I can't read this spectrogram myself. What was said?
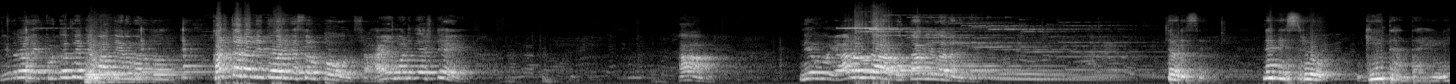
ಇದರಲ್ಲಿ ಕೃತಜ್ಞತೆ ಮಾತೇನು ಬಂತು? ಕಷ್ಟದಲ್ಲಿದ್ದವರಿಗೆ ಸ್ವಲ್ಪ ಸಹಾಯ ಮಾಡಿದೆ ಅಷ್ಟೇ. ಹಾ ನೀವು ಯಾರಂತ ಗೊತ್ತಾಗ್ಲಿಲ್ಲ ನನಗೆ. ನೋಡಿ ಸರ್. ನನ್ನ ಹೆಸರು ಗೀತಾ ಅಂತ ಹೇಳಿ.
